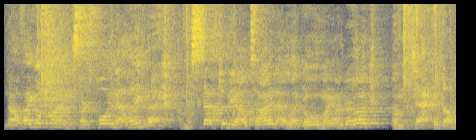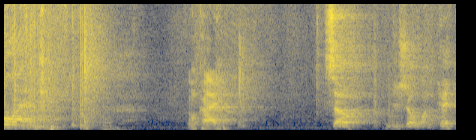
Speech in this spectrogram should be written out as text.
Now if I go running, he starts pulling that leg back, I'm gonna step to the outside, I let go of my underhook, I'm gonna attack a double leg. Okay? So, just show one pick,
